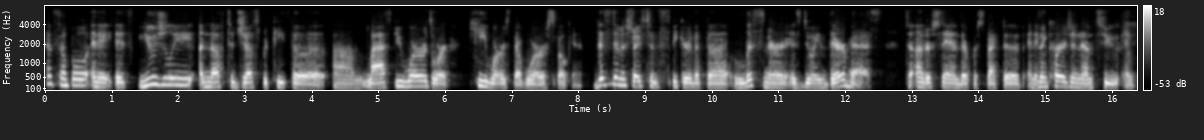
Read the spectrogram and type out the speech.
and simple, and it, it's usually enough to just repeat the um, last few words or keywords that were spoken. This demonstrates to the speaker that the listener is doing their best to understand their perspective and is encouraging them to and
